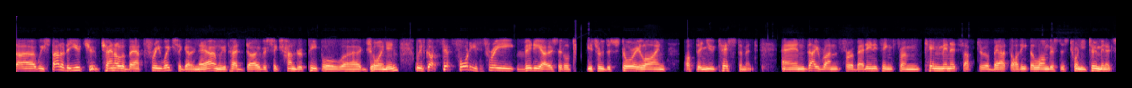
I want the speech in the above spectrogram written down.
uh, we started a YouTube channel about three weeks ago now, and we've had over 600 people uh, join in. We've got 43 videos that'll take you through the storyline of the New Testament, and they run for about anything from 10 minutes up to about, I think the longest is 22 minutes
